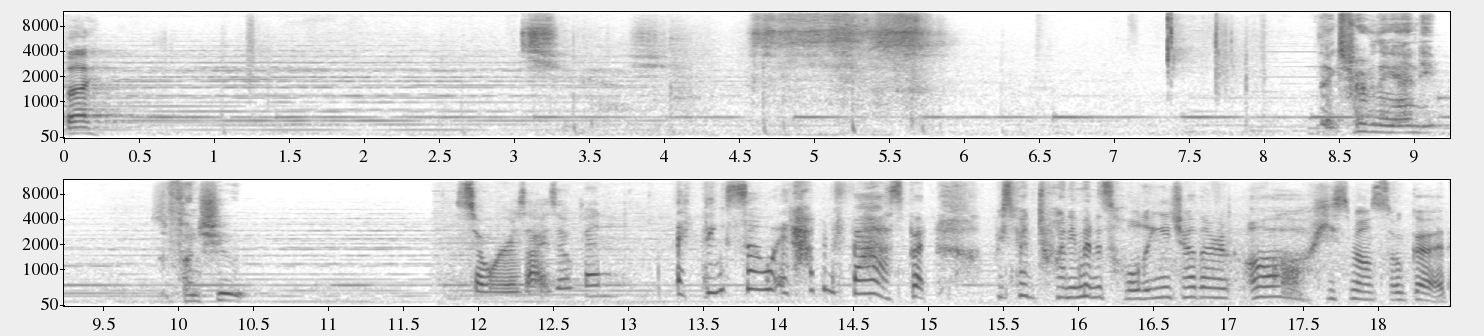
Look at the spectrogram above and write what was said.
bye. For everything, Andy. It was a fun shoot. So were his eyes open? I think so. It happened fast, but we spent 20 minutes holding each other, and oh, he smells so good.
